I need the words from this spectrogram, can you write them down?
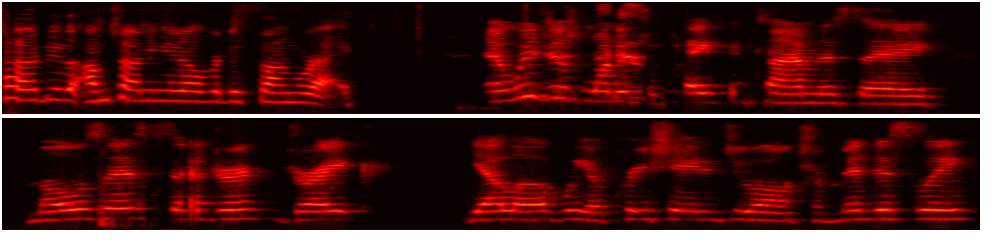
turn it. I'm turning it over to Sung Ray. And we just wanted to take the time to say, Moses, Cedric, Drake, Yella, we appreciated you all tremendously.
